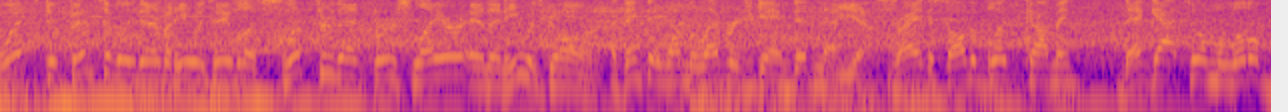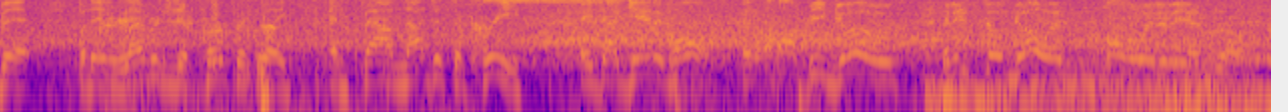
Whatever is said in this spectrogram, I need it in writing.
blitzed defensively there, but he was able to slip through that first layer, and then he was gone. I think they won the leverage game, didn't they? Yes. Right? They saw the blitz coming. That got to him a little bit, but they leveraged it perfectly and found not just a crease, a gigantic hole. And off he goes, and he's still going all the way to the end zone.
